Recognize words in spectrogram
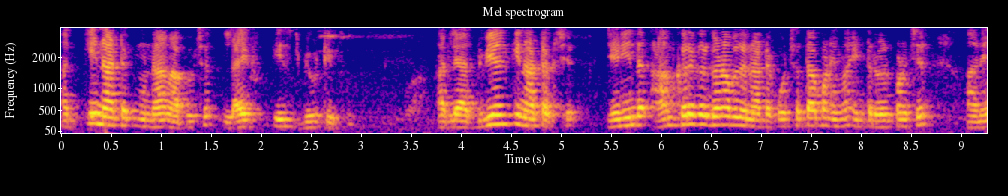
અને એ નાટકનું નામ આપ્યું છે લાઈફ ઇઝ બ્યુટીફુલ એટલે આ દ્વિઅંકી નાટક છે, જેની અંદર આમ ખરેખર ઘણા બધા નાટકો, છતાં પણ એમાં ઇન્ટરવલ પણ છે અને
